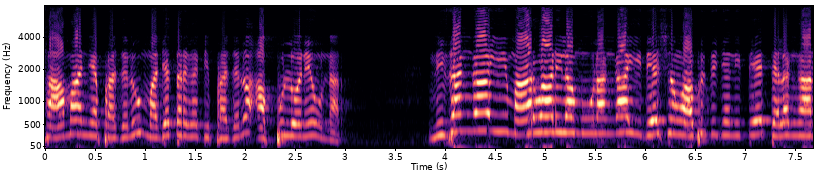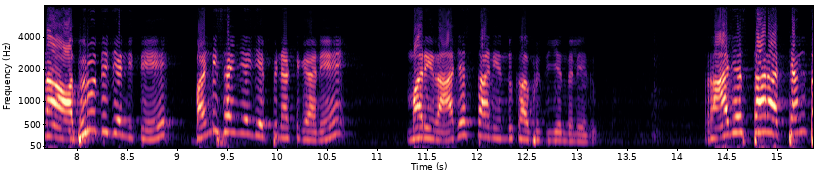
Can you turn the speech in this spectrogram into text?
సామాన్య ప్రజలు మధ్యతరగతి ప్రజలు అప్పుల్లోనే ఉన్నారు. నిజంగా ఈ మార్వాడీల మూలంగా ఈ దేశం అభివృద్ధి చెందితే తెలంగాణ అభివృద్ధి చెందితే బండి సంజయ్ చెప్పినట్టుగానే మరి రాజస్థాన్ ఎందుకు అభివృద్ధి చెందలేదు? రాజస్థాన్ అత్యంత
